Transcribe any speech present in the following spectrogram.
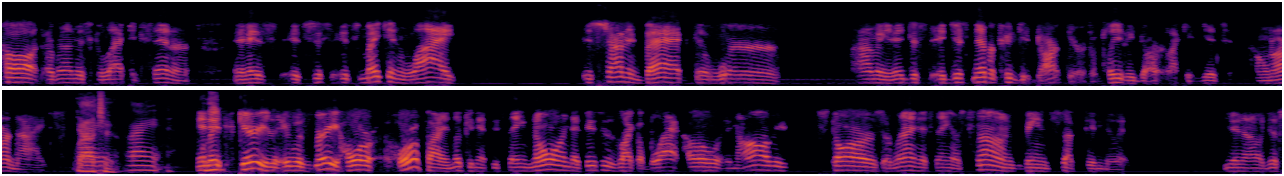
caught around this galactic center, and it's it's just it's making light. It's shining back to where, I mean, it just it just never could get dark there, completely dark like it gets on our nights. Gotcha. Right. right. And Well, it's scary. It was very hor- horrifying looking at this thing, knowing that this is like a black hole and all these stars around this thing are suns being sucked into it. You know, just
